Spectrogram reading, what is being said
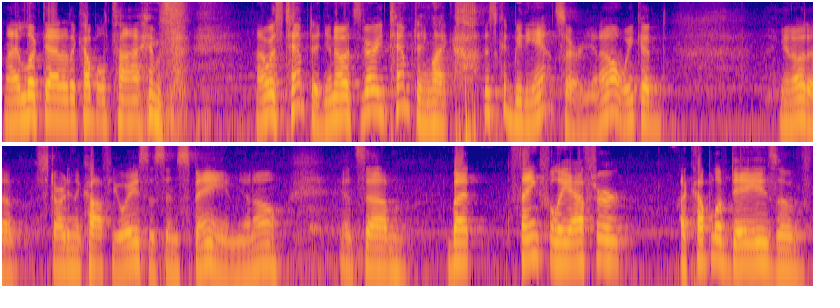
and I looked at it a couple times. I was tempted. You know, it's very tempting. Like, this could be the answer. You know, we could, you know, to starting the coffee oasis in Spain. You know, it's. Um, but thankfully, after a couple of days of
